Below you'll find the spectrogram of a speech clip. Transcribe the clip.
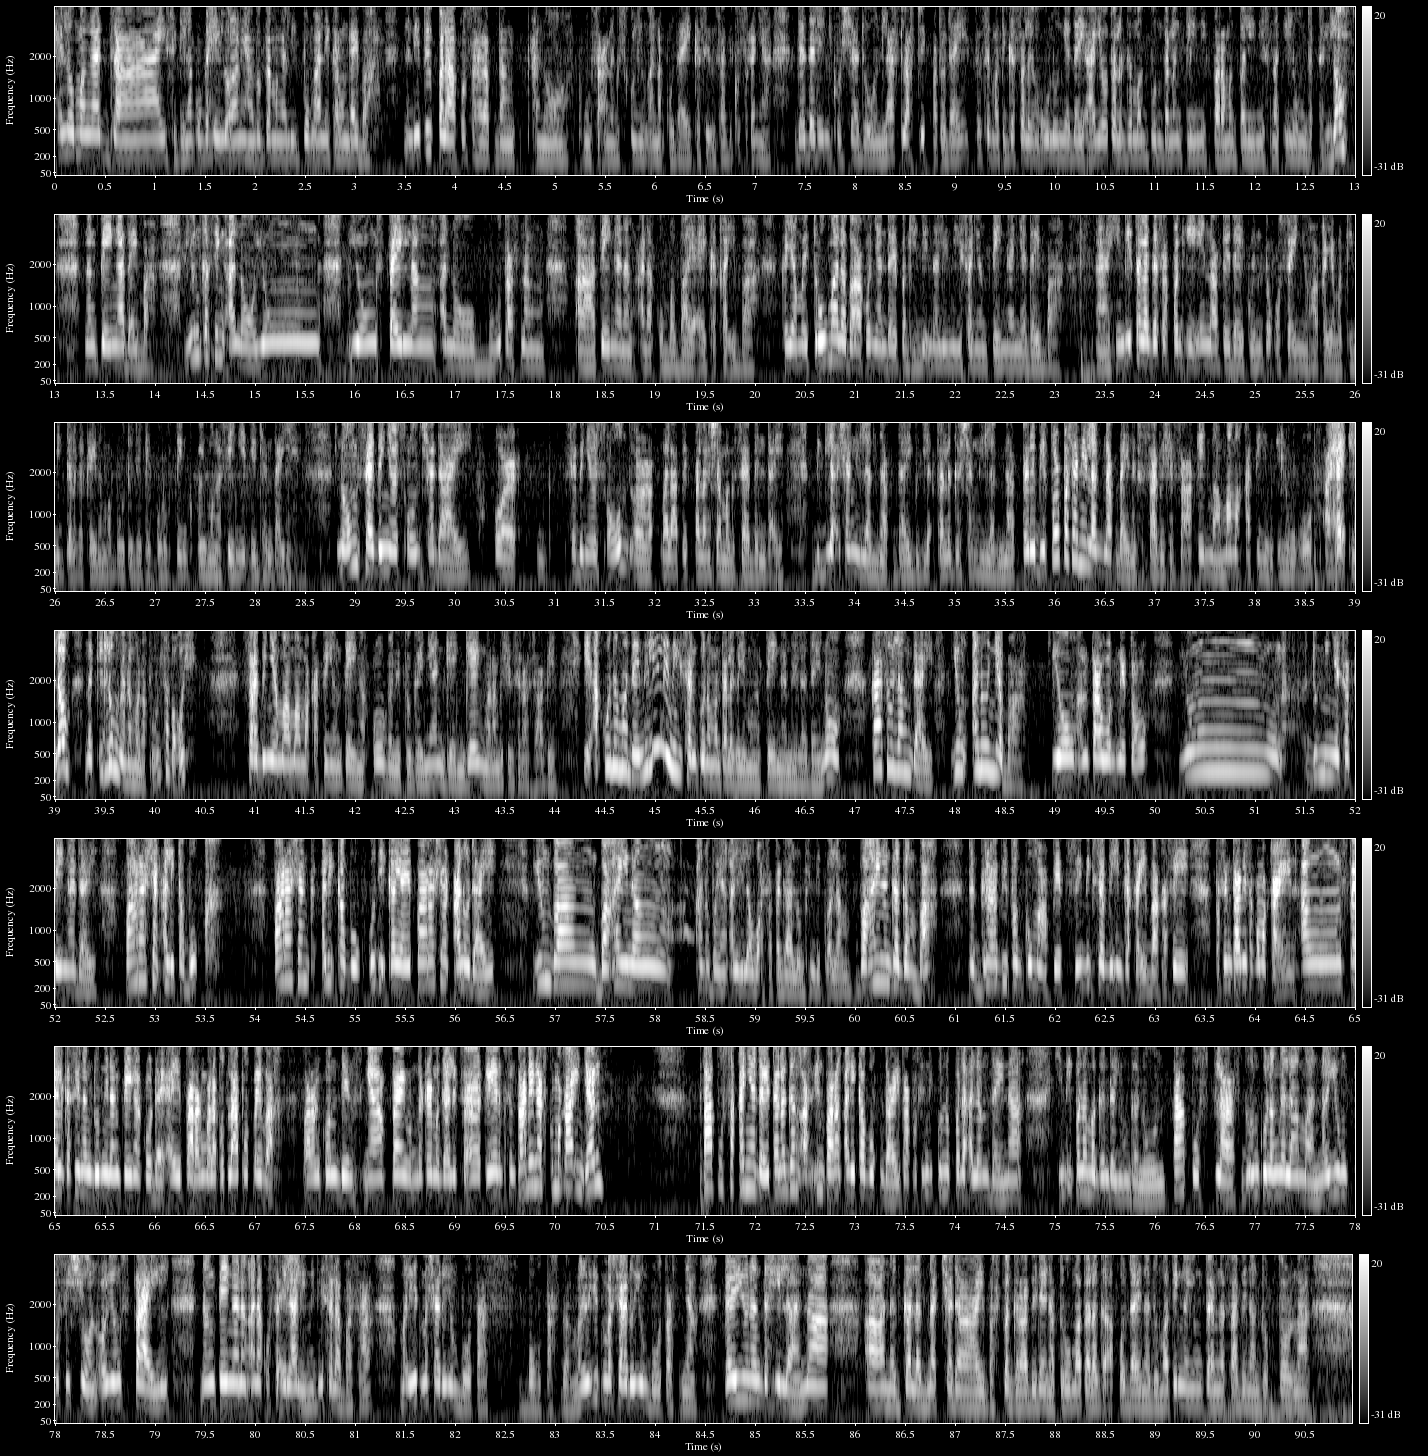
Hello mga day. Sige lang ko gahilo ani hangtod ka mga lipong ani karon day ba. Nandito pala ako sa harap ng ano kung saan nag-school yung anak ko day kasi sabi ko sa kanya, dadalhin ko siya doon last last week pa to day kasi matigas talaga yung ulo niya day. Ayaw talaga magpunta ng clinic para magpalinis ng ilong ilong ng tenga day ba. Yun kasing ano yung yung style ng ano butas ng ah, tenga ng anak kong babae ay kakaiba. Kaya may trauma na ba ako niyan day pag hindi nalinisan yung tenga niya day ba. Ah, hindi talaga sa pag-iinarte day kwento ko sa inyo ha kaya makinig talaga kayo ng mabuti day kay kurutin ko pa yung mga singit yun dyan day. Noong 7 years old siya day or 7 years old or malapit pa lang siya mag 7 day, bigla siyang nilagnat day, bigla talaga siyang nilagnat. Pero before pa siya nilagnat day, nagsasabi siya sa akin, "Mama, makati yung ilong ko." Hey, ilong, nag-ilong na naman ako. Unsa ba oy? Sabi niya, "Mama, makati yung tenga ko." Ganito ganyan, geng-geng, marami siyang sinasabi. Eh ako naman day, nililinisan ko naman talaga yung mga tenga nila day, no. Kaso lang day, yung ano niya ba, yung ang tawag nito, yung dumi niya sa tenga day, para siyang alikabok para siyang alikabok o di kaya ay para siyang ano day, yun bang bahay ng ano ba yung alilawa sa Tagalog, hindi ko alam. Bahay ng gagamba. Naggrabe pag kumapit. So ibig sabihin kakaiba kasi pasintabi sa kumakain. Ang style kasi ng dumi ng tenga ko day ay parang malapot-lapot na iba. Parang condensed nga tay. Huwag na kayo magalit sa akin. Pasintabi nga sa kumakain dyan. Tapos sa kanya day, talagang as in parang alikabok day. Tapos hindi ko na pala alam day na hindi pala maganda yung ganun. Tapos plus, doon ko lang nalaman na yung posisyon or yung style ng tenga ng anak ko sa ilalim, hindi sa labas ha. Maliit masyado yung butas. Butas daw. Maliit masyado yung butas niya. Kaya yun ang dahilan na ah, nagkalagnat siya day. Basta grabe day, na trauma talaga ako day na dumating na yung time na sabi ng doktor na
